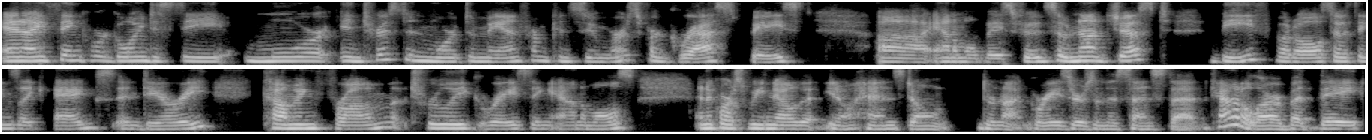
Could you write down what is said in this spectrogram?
And I think we're going to see more interest and more demand from consumers for grass based uh, animal based food. So, not just beef, but also things like eggs and dairy coming from truly grazing animals. And of course, we know that, you know, hens don't, they're not grazers in the sense that cattle are, but they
